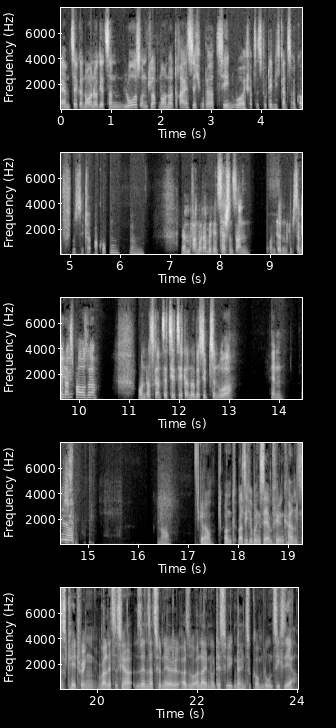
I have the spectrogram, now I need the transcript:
Ähm, circa 9 Uhr geht's dann los und glaube 9.30 Uhr oder 10 Uhr, ich habe es jetzt wirklich nicht ganz im Kopf, müsste ich da mal gucken. Ähm, ähm, fangen wir dann mit den Sessions an. Und dann gibt's eine mhm. Mittagspause und das Ganze zieht sich dann nur bis 17 Uhr hin. Ja. Genau. Genau. Und was ich übrigens sehr empfehlen kann, das Catering war letztes Jahr sensationell. Also allein nur deswegen dahin zu kommen, lohnt sich sehr.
